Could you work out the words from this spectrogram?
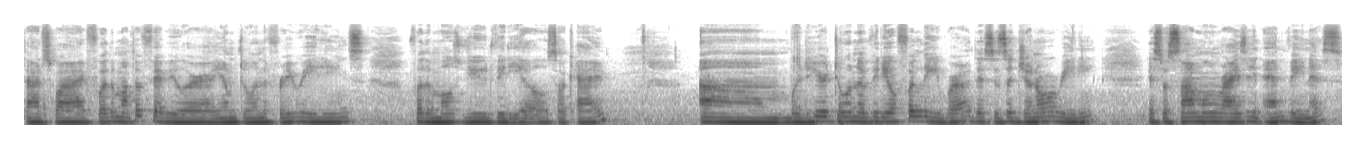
That's why for the month of February, I am doing the free readings for the most viewed videos, okay? Um, we're here doing a video for Libra. This is a general reading. It's for Sun, Moon, Rising, and Venus.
